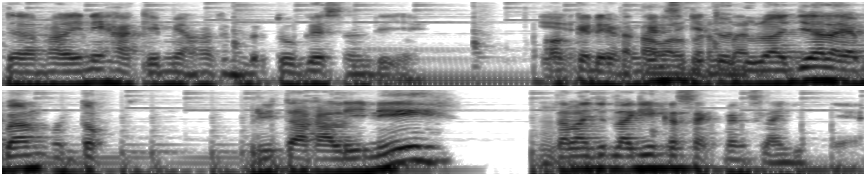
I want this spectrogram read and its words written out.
Dalam hal ini hakim yang akan bertugas nantinya. Iya, Oke deh, mungkin segitu bareng-bareng. dulu aja lah ya Bang untuk berita kali ini. Kita Hmm. lanjut lagi ke segmen selanjutnya.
